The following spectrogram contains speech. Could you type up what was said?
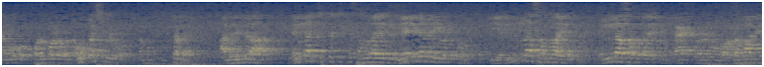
ನಾವು ಪಡ್ಕೊಳ್ಳೋ ಅವಕಾಶಗಳು ನಮ್ಗೆ ಸಿಗ್ತವೆ. ಆದ್ರಿಂದ ಎಲ್ಲ ಚಿಕ್ಕ ಚಿಕ್ಕ ಸಮುದಾಯಗಳು ಏನಿದ್ದಾರೆ ಇವತ್ತು, ಈ ಎಲ್ಲ ಸಮುದಾಯಗಳು ಎಲ್ಲ ಸಮುದಾಯಗಳು ಬ್ಯಾಕ್ ಬರೋದು ಅಲಮಾರಿ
